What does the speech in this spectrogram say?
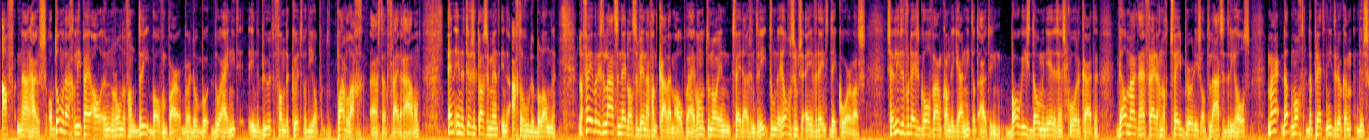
af naar huis. Op donderdag liep hij al een ronde van drie boven par. Waardoor hij niet in de buurt van de kut, die op het par lag, aanstaande vrijdagavond. En in het tussenklassement in de achterhoede belandde. Lafeber is de laatste Nederlandse winnaar van het KLM Open. Hij won het toernooi in 2003 toen de Hilversumse eveneens decor was. Zijn liefde voor deze golfbaan kwam dit jaar niet tot uiting. Bogies domineerden zijn scorekaarten. Wel maakte hij vrijdag nog twee birdies op de laatste drie holes. Maar dat mocht de pret niet drukken, dus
